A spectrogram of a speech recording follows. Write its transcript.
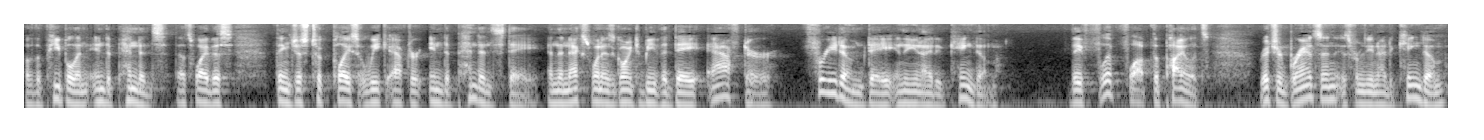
of the people and independence. That's why this thing just took place a week after Independence Day. And the next one is going to be the day after Freedom Day in the United Kingdom. They flip flop the pilots. Richard Branson is from the United Kingdom,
